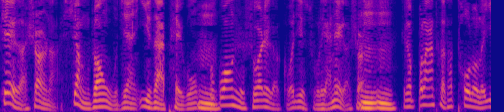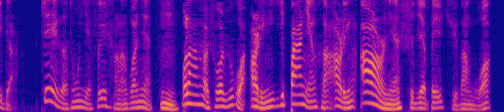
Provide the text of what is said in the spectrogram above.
这个事儿呢，项庄舞剑，意在沛公。嗯，不光是说这个国际足联这个事儿。嗯嗯，这个布拉特他透露了一点儿。这个东西非常的关键。嗯，布拉特说，如果二零一八年和二零二二年世界杯举办国，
